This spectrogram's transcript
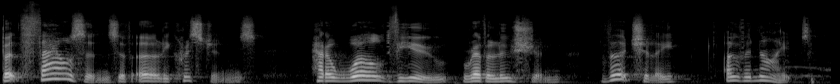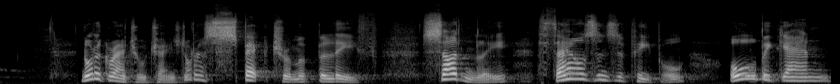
But thousands of early Christians had a worldview revolution virtually overnight. Not a gradual change, not a spectrum of belief. Suddenly, thousands of people all began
